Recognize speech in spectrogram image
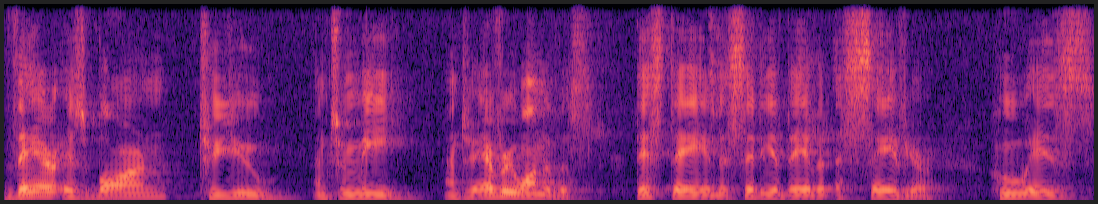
there is born to you and to me and to every one of us this day in the city of David a Savior who is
